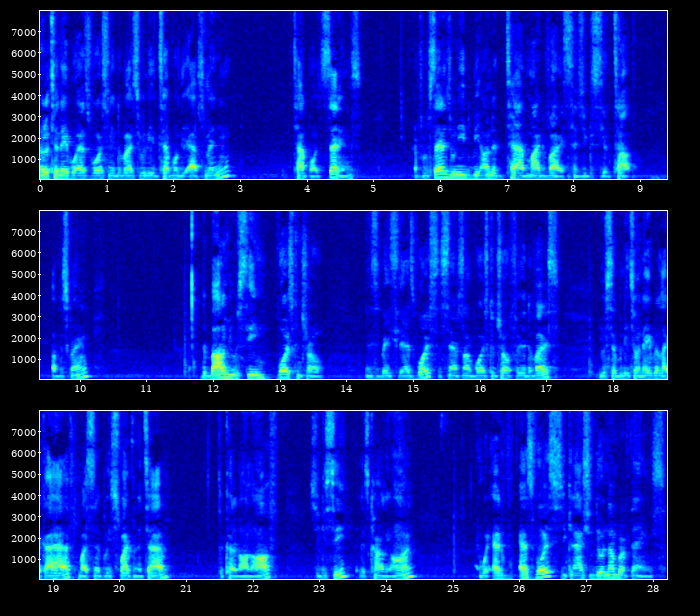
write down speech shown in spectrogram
In order to enable S Voice on your device, we need to tap on the apps menu, tap on settings, and from settings we need to be under the tab My Device as you can see at the top of the screen. At the bottom you will see voice control. This is basically S Voice, the Samsung voice control for your device. You simply need to enable it like I have by simply swiping the tab to cut it on and off. So you can see it is currently on. And with S Voice, you can actually do a number of things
